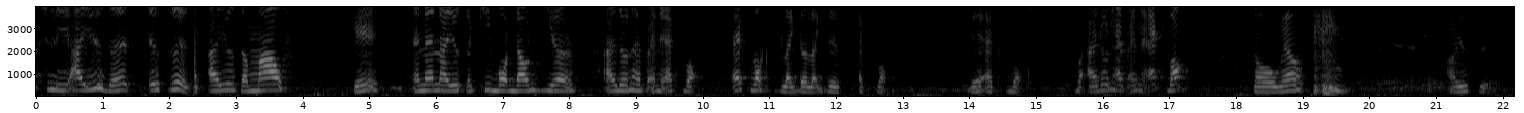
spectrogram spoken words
Actually I use it. Is this. I use a mouse okay? And then I use a keyboard down here. I don't have any Xbox. Xbox is like the like this. Xbox. Okay Xbox. But I don't have any Xbox. So well I use this.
